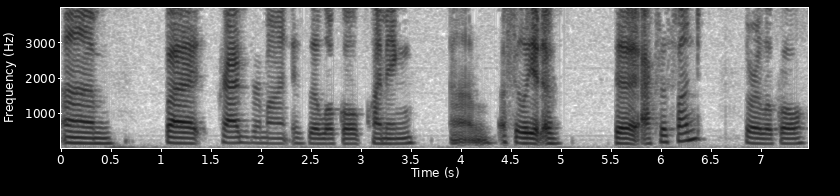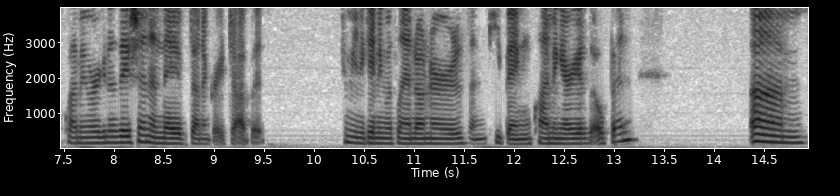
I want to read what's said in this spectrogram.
Um, but Crag Vermont is the local climbing um, affiliate of the Access Fund, so our local climbing organization, and they've done a great job at communicating with landowners and keeping climbing areas open. Um,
